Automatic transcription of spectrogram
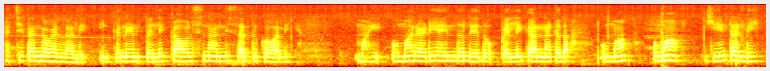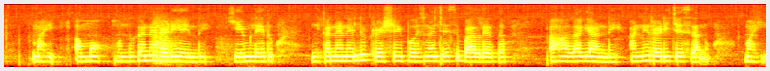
ఖచ్చితంగా వెళ్ళాలి. ఇంకా నేను పెళ్ళికి కావాల్సిన అన్ని సర్దుకోవాలి. మహి ఉమా రెడీ అయిందో లేదో పెళ్ళికి అన్నా కదా. ఉమా ఉమా ఏంటండి? మహి అమ్మో ముందుగానే రెడీ అయింది. ఏం లేదు. ఇంకా నేను వెళ్ళి ఫ్రెష్ అయ్యి భోజనం చేసి బయలుదేరదాం. అలాగే అండి. అన్నీ రెడీ చేశాను. మహి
